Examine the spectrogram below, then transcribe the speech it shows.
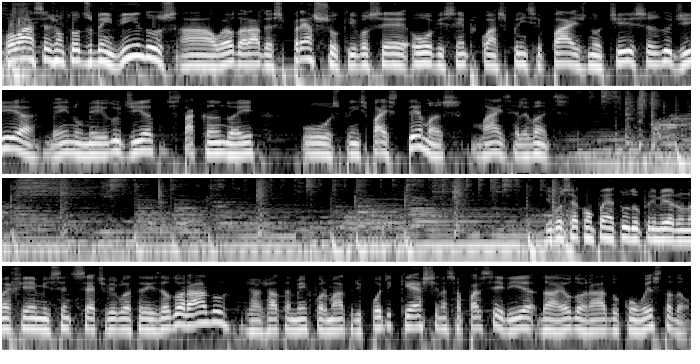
Olá, sejam todos bem-vindos ao Eldorado Expresso, que você ouve sempre com as principais notícias do dia, bem no meio do dia, destacando aí os principais temas mais relevantes. E você acompanha tudo primeiro no FM 107,3 Eldorado, já já também formato de podcast nessa parceria da Eldorado com o Estadão.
